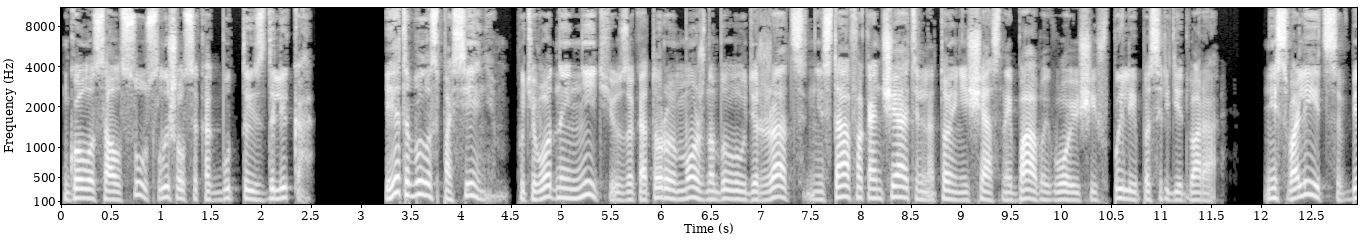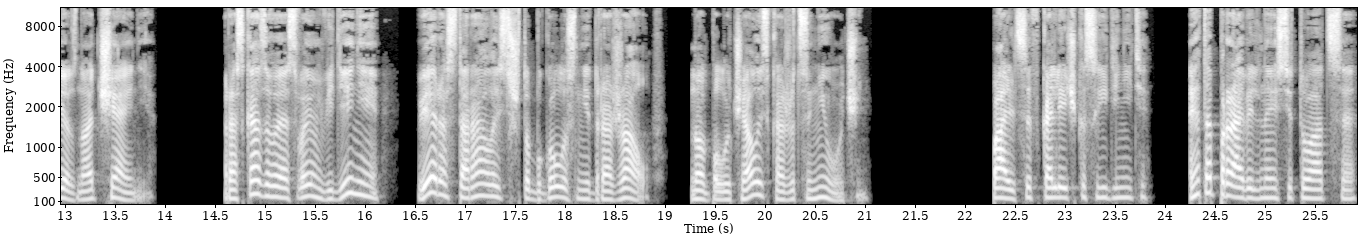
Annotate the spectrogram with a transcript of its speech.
Голос Алсу слышался как будто издалека. И это было спасением, путеводной нитью, за которую можно было удержаться, не став окончательно той несчастной бабой, воющей в пыли посреди двора, не свалиться в бездну отчаяния. Рассказывая о своем видении, Вера старалась, чтобы голос не дрожал, но получалось, кажется, не очень. «Пальцы в колечко соедините. Это правильная ситуация».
